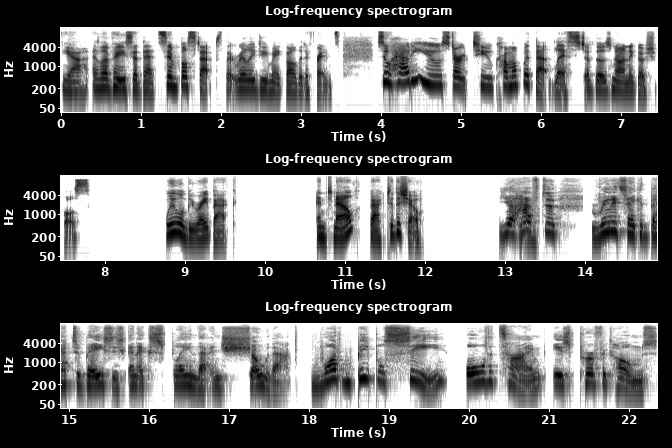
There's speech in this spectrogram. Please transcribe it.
Yeah, I love how you said that. Simple steps that really do make all the difference. So, how do you start to come up with that list of those non negotiables? We will be right back. And now back to the show. You have to really take it back to basics and explain that and show that. What people see all the time is perfect homes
